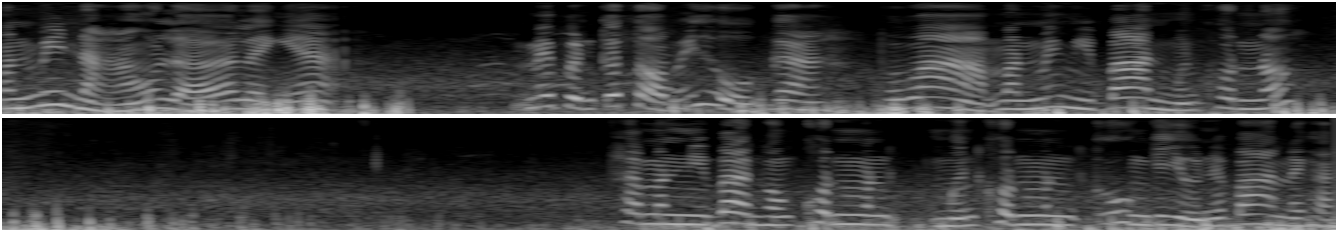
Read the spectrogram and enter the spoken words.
มันไม่หนาวเหรออะไรเงี้ยไม่เป็นก็ตอบไม่ถูกค่ะ เพราะว่ามันไม่มีบ้านเหมือนคนเนาะถ้ามันมีบ้านของคนมันเหมือนคนมันก็คงจะอยู่ในบ้านเลยค่ะ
